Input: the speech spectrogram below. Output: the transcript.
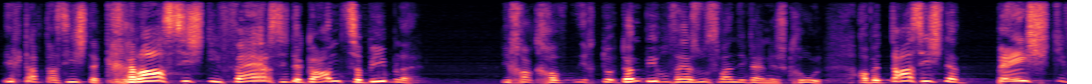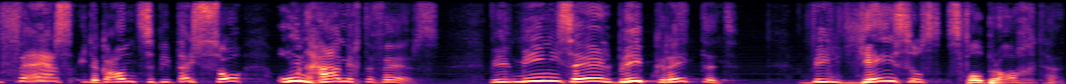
ich glaube, das ist der krasseste Vers in der ganzen Bibel. Ich ich, den Bibelvers auswendig lernen, ist cool. Aber das ist der beste Vers in der ganzen Bibel. Das ist so unheimlich, der Vers. Weil meine Seele bleibt gerettet. Weil Jesus es vollbracht hat.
